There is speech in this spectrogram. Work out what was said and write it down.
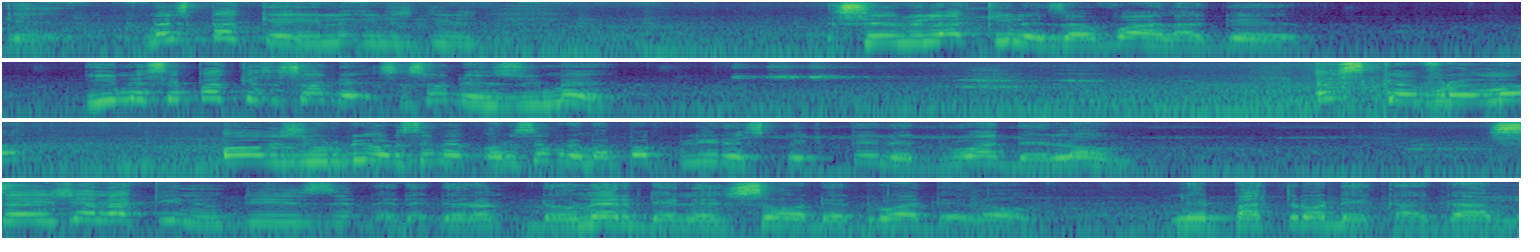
guerre N'est-ce pas que il, il- il- celui-là qui les envoie à la guerre, il ne sait pas que ce sont des, humains. Est-ce que vraiment, aujourd'hui, on ne sait, vraiment pas plus respecter les droits de l'homme? Ces gens-là qui nous disent de donner des leçons des droits de l'homme, les patrons de Kagame,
